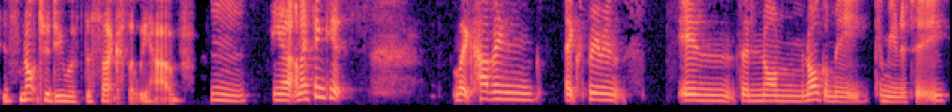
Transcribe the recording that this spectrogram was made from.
it's not to do with the sex that we have. Mm. Yeah, and I think it's like having experience in the non monogamy community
